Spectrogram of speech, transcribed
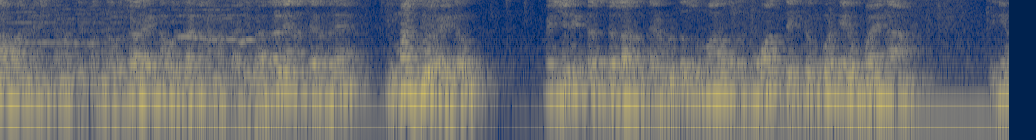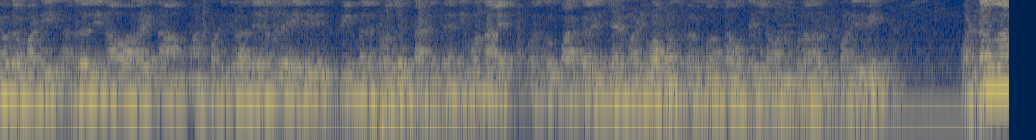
ನಾವು ಅನ್ವೇಷಣೆ ಮಾಡ್ತೀವಿ. ಒಂದು ಹೊಸ ರೈಡ್ನ ಉದ್ಘಾಟನೆ ಮಾಡ್ತಾ ಇದೀವಿ. ಅದರಲ್ಲಿ ಏನಂತ ಹೇಳಿದ್ರೆ ಇಮರ್ಸಿವ್ ರೈಡ್ ಮೆಷಿನ್ ಇಂಟರ್ಸ್ಟೆಲ್ಲರ್ ಅಂತ ಹೇಳ್ಬಿಟ್ಟು ಸುಮಾರು ಒಂದು ಮೂವತ್ತೆಂಟು ಕೋಟಿ ರೂಪಾಯಿನ ವಿನಿಯೋಗ ಮಾಡಿ ಅದರಲ್ಲಿ ನಾವು ಆ ರೈಡ್ನ ಮಾಡ್ಕೊಂಡಿದೀವಿ ಅದೇನಂದ್ರೆ ಎಲ್ ಇ ಡಿ ಸ್ಕ್ರೀನ್ ಮೇಲೆ ಪ್ರಾಜೆಕ್ಟ್ ಆಗುತ್ತೆ. ನಿಮ್ಮನ್ನ ಒಂದು ಪಾರ್ಕಲ್ಲಿ ಎಂಜಾಯ್ ಮಾಡಿ ವಾಪಸ್ ಕಳಿಸುವಂತ ಉದ್ದೇಶವನ್ನು ಕೂಡ ನಾವು ಇಟ್ಕೊಂಡಿದೀವಿ ವಂಡರ್ಲಾ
